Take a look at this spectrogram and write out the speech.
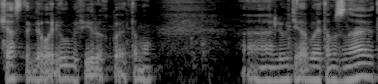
часто говорил в эфирах, поэтому а, люди об этом знают.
